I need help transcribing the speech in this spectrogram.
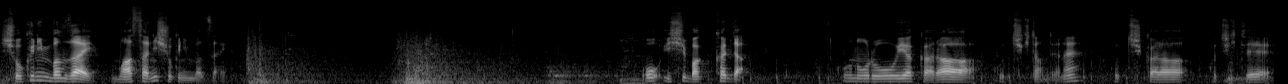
職人万歳。まさに職人万歳。お石ばっかりだ。この牢屋からこっち来たんだよね。こっちからこっち来て。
